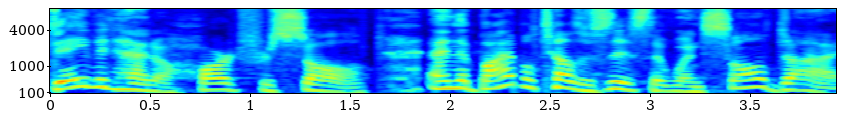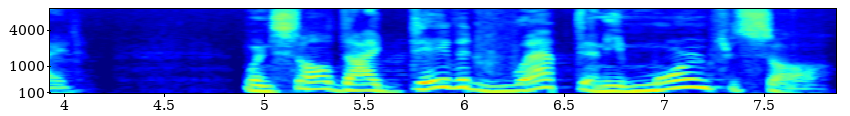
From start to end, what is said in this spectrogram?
David had a heart for Saul. And the Bible tells us this that when Saul died, when Saul died, David wept and he mourned for Saul.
